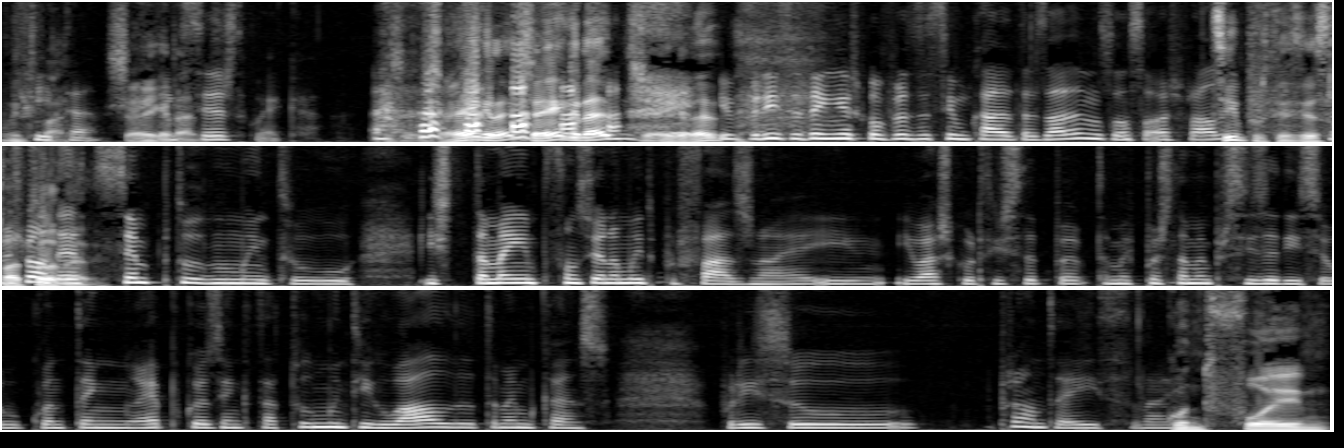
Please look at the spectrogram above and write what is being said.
de fita. bem, já é Tem que grande. ser as de cueca. Já é grande, já é grande, já é grande. E por isso eu tenho as compras assim um bocado atrasadas, não são só as fraldas. Sim, porque tens esse Mas lado pronto, todo. é sempre tudo muito. Isto também funciona muito por fases, não é? E eu acho que o artista também, depois também precisa disso. Eu, quando tenho épocas em que está tudo muito igual, eu também me canso. Por isso, pronto, é isso. Vai. Quando foi.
